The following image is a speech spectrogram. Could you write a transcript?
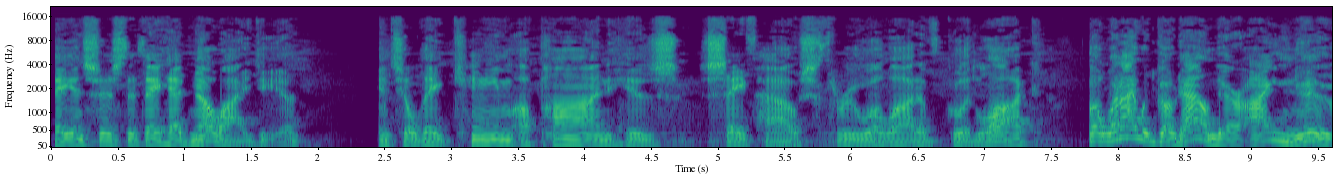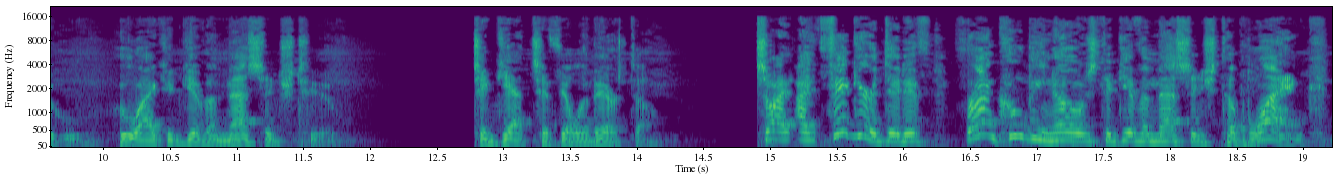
They insist that they had no idea until they came upon his safe house through a lot of good luck. But when I would go down there, I knew who I could give a message to to get to Filiberto. So I, I, figured that if Frank Kuby knows to give a message to blank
